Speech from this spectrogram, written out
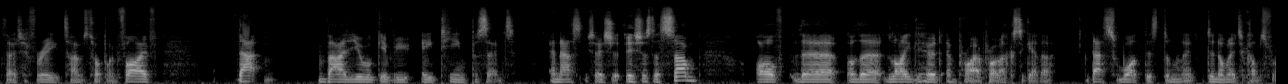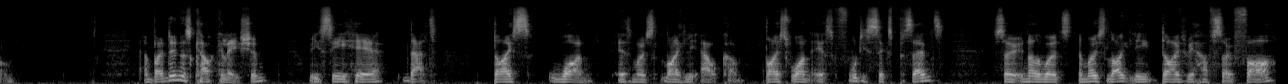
33 times 12.5, that value will give you 18%. And that's so it's just a sum of the of the likelihood and prior products together. That's what this denominator comes from. And by doing this calculation, we see here that dice 1 is most likely outcome. Dice 1 is 46%. So, in other words, the most likely dice we have so far,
